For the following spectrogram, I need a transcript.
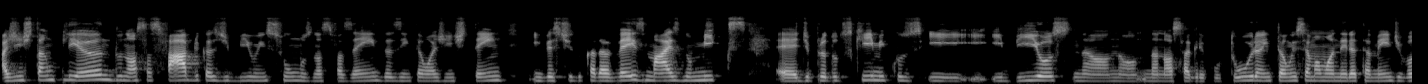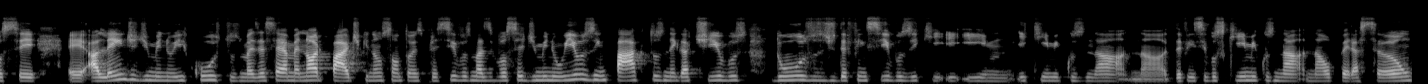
A gente está ampliando nossas fábricas de bioinsumos nas fazendas, então a gente tem investido cada vez mais no mix é, de produtos químicos e, e, e bios na, na, na, nossa agricultura. Então, isso é uma maneira também de você, é, além de diminuir custos, mas essa é a menor parte, que não são tão expressivos, mas você diminuir os impactos negativos do uso de defensivos e, e químicos na, na defensivos químicos na, na operação.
